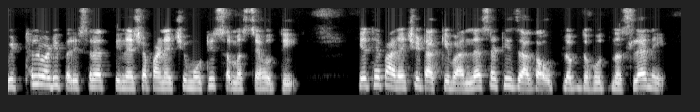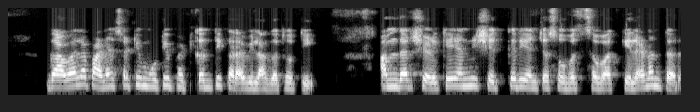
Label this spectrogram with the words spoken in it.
विठ्ठलवाडी परिसरात पिण्याच्या पाण्याची मोठी समस्या होती. येथे पाण्याची टाकी बांधण्यासाठी जागा उपलब्ध होत नसल्याने गावाला पाण्यासाठी मोठी भटकंती करावी लागत होती. आमदार शेळके यांनी शेतकरी यांच्या सोबत संवाद केल्यानंतर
